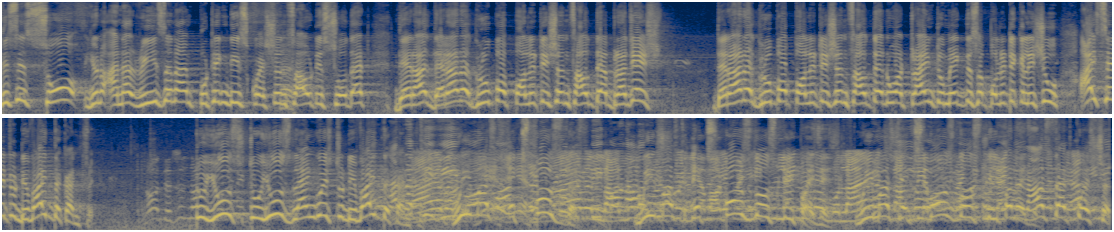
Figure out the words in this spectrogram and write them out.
This is so, you know, and the reason I'm putting these questions out is so that there are there are a group of politicians out there, Brajesh. There are a group of politicians out there who are trying to make this a political issue. I say to divide the country. No, this is not. to use to use language to divide the country. We must expose them. We must expose those people. We must expose those people and ask that question.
